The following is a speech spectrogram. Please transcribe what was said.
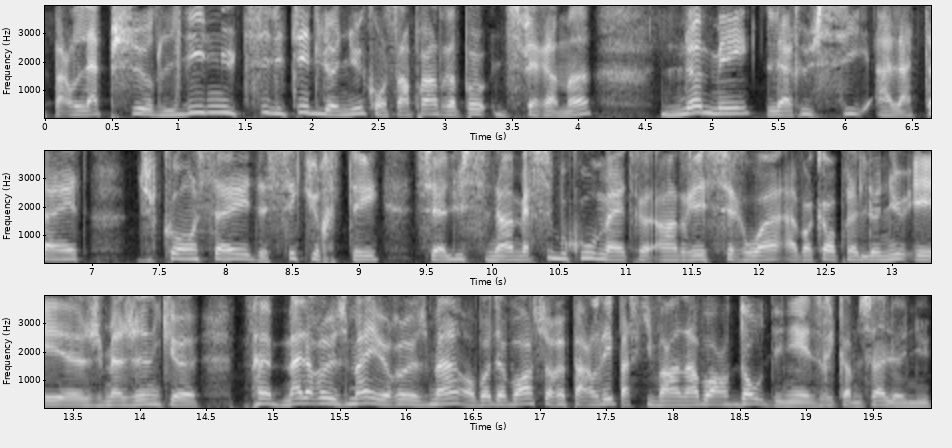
par l'absurde, l'inutilité de l'ONU, qu'on s'en prendrait pas différemment, nommer la Russie à la tête du Conseil de sécurité. C'est hallucinant. Merci beaucoup, maître André Sirois, avocat auprès de l'ONU. Et euh, j'imagine que malheureusement et heureusement, on va devoir se reparler parce qu'il va en avoir d'autres des niaiseries comme ça à l'ONU.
